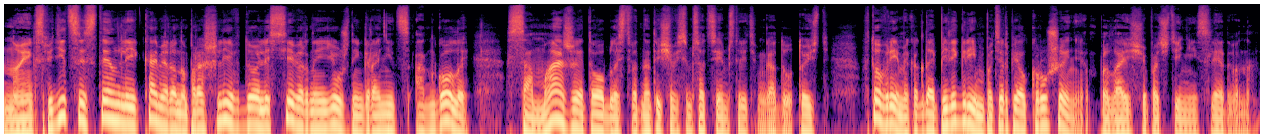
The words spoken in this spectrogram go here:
Но экспедиции Стэнли и Камерона прошли вдоль северной и южной границ Анголы. Сама же эта область в 1873 году, то есть в то время, когда Пилигрим потерпел крушение, была еще почти не исследована.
